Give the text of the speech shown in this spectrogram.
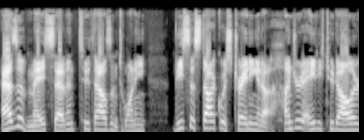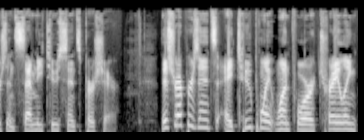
As of May 7, 2020, Visa stock was trading at $182.72 per share. This represents a 2.14 trailing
